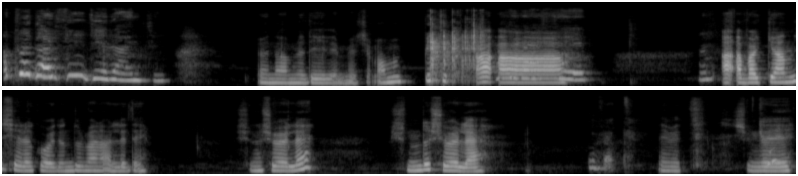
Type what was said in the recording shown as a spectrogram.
Affedersin Ceren'cim. Önemli değil Emir'ciğim ama bir tık... Aa, aa bak yanlış yere koydun. Dur ben halledeyim. Şunu şöyle. Şunu da şöyle. Evet. Evet. Şimdi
